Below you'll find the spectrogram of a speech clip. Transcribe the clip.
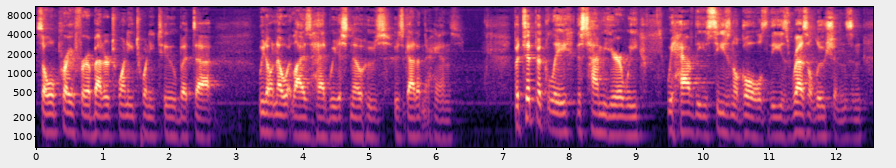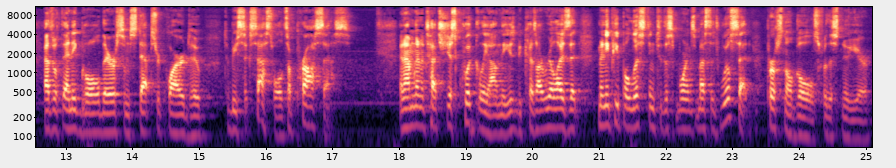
So we'll pray for a better 2022, but. Uh, we don't know what lies ahead. We just know who's, who's got it in their hands. But typically, this time of year, we, we have these seasonal goals, these resolutions. And as with any goal, there are some steps required to, to be successful. It's a process. And I'm going to touch just quickly on these because I realize that many people listening to this morning's message will set personal goals for this new year.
